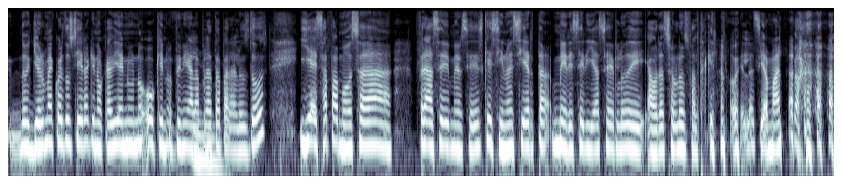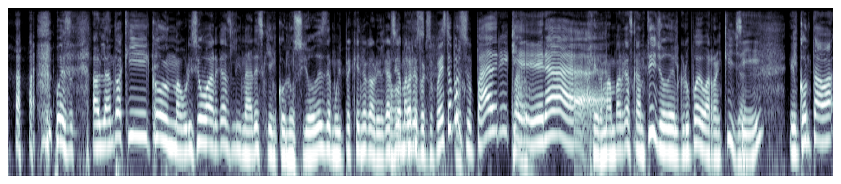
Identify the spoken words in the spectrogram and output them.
no, yo no me acuerdo si era que no cabía en uno o que no tenía la Mm. plata para los dos. Y esa famosa frase de Mercedes que si no es cierta, merecería hacerlo de ahora solo nos falta que la novela sea mala. Pues hablando aquí con Mauricio Vargas Linares, quien conoció desde muy pequeño a Gabriel García Oh, por, Márquez. por supuesto, por su padre, Claro. que era... Germán Vargas Cantillo, del grupo de Barranquilla. Sí. Él contaba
